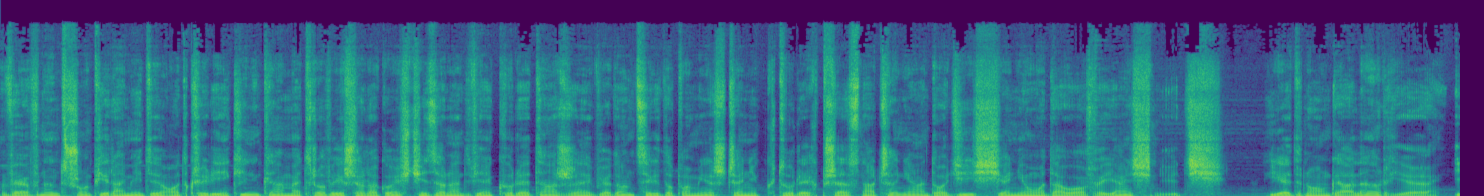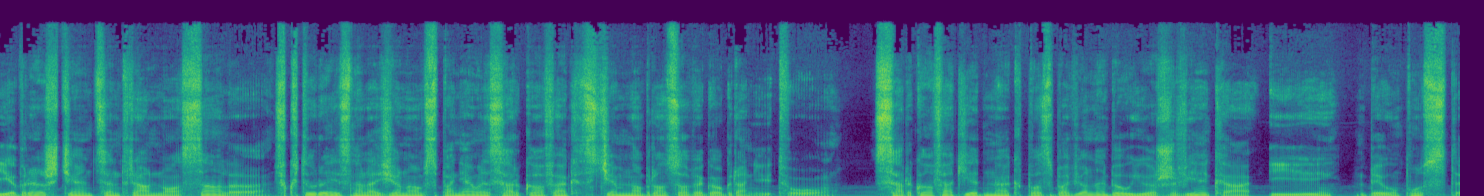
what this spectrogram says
We wnętrzu piramidy odkryli kilka metrowej szerokości zaledwie korytarzy wiodących do pomieszczeń, których przeznaczenia do dziś się nie udało wyjaśnić, jedną galerię i wreszcie centralną salę, w której znaleziono wspaniały sarkofag z ciemnobrązowego granitu. Sarkofag jednak pozbawiony był już wieka i był pusty.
